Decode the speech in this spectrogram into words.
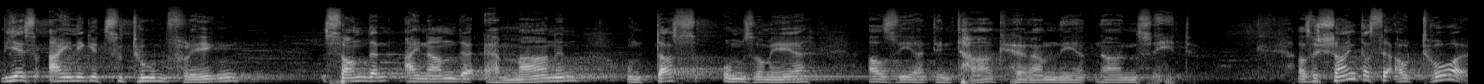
wie es einige zu tun pflegen, sondern einander ermahnen und das umso mehr, als ihr den Tag herannahen seht. Also es scheint, dass der Autor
